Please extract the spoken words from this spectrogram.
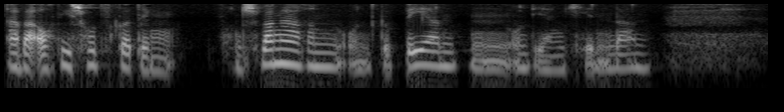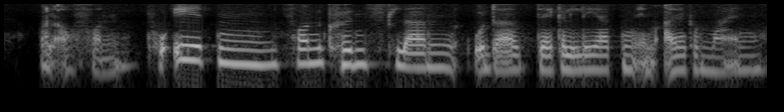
Aber auch die Schutzgöttin von Schwangeren und Gebärenden und ihren Kindern und auch von Poeten, von Künstlern oder der Gelehrten im Allgemeinen.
